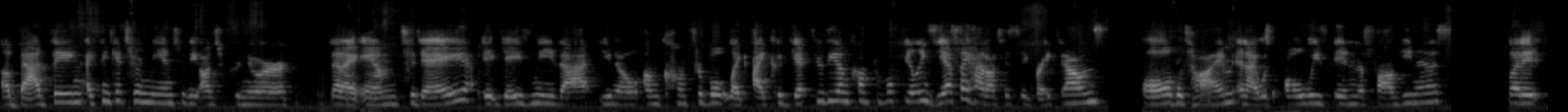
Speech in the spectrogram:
a bad thing, I think it turned me into the entrepreneur that I am today. It gave me that, you know, uncomfortable, like I could get through the uncomfortable feelings. Yes, I had autistic breakdowns all the time and I was always in the fogginess, but it,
